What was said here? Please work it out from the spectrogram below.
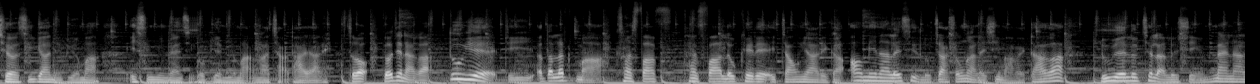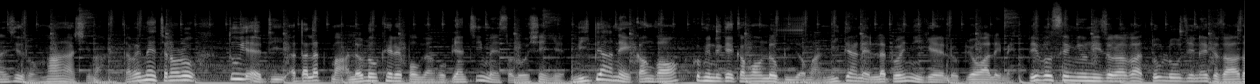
ချယ်လ်ဆီကနေပြီးတော့မှ AC Milan စီကိုပြန်ပြီးမှငါချထားရတယ်ဆိုတော့ပြောချင်တာကသူ့ရဲ့ဒီအတလက်မှာ transfer transfer လုပ်ခဲ့တဲ့အကြောင်းအရာတွေကအောင်မြင်တာလည်းရှိသလိုကြာဆုံးတာလည်းရှိမှာပဲဒါကလူရဲလုတ်ချက်လာလို့ရှိရင်မှန်တာလည်းရှိသလိုမှားတာရှိမှာပဲဒါပေမဲ့ကျွန်တော်တို့သူ့ရဲ့ဒီအတလက်မှာအလုပ်လုပ်ခဲ့တဲ့ပုံစံကိုပြန်ကြည့်မယ်ဆိုလို့ရှိရင်နီးပြနဲ့ကောင်းကောင်း communicate ကောင်းကောင်းလုပ်ပြီးတော့မှနီးပြနဲ့လက်တွဲညညီခဲ့တယ်လို့ပြောရလိမ့်မယ်ဒီကိုစင်မြူနီဆိုတာကသူ့လိုချင်တဲ့ကစားသ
